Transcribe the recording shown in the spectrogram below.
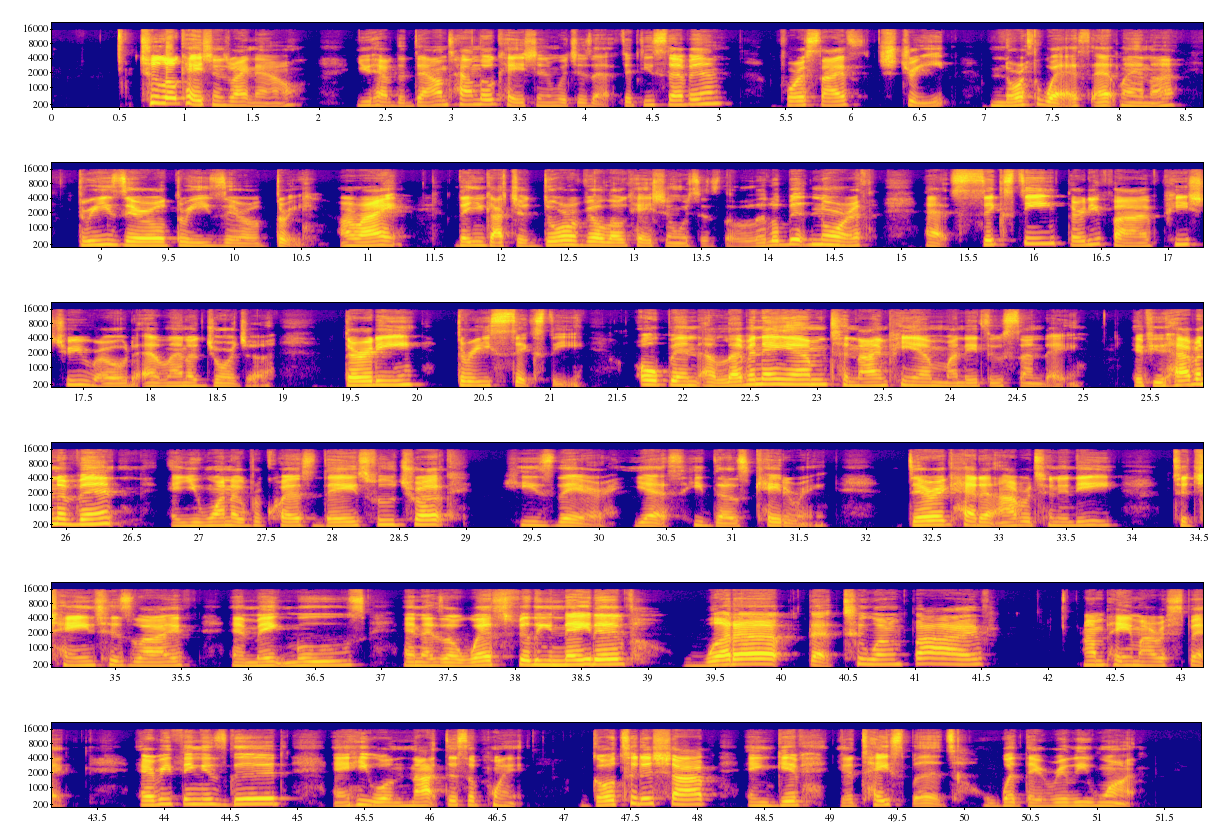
Two locations right now. You have the downtown location, which is at 57 Forsyth Street, Northwest Atlanta, 30303. All right. Then you got your Doraville location, which is a little bit north at 6035 Peachtree Road, Atlanta, Georgia. 3360. Open 11 a.m. to 9 p.m. Monday through Sunday. If you have an event and you want to request Dave's food truck, he's there. Yes, he does catering. Derek had an opportunity to change his life and make moves. And as a West Philly native, what up? That 215. I'm paying my respect. Everything is good and he will not disappoint. Go to the shop and give your taste buds what they really want.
